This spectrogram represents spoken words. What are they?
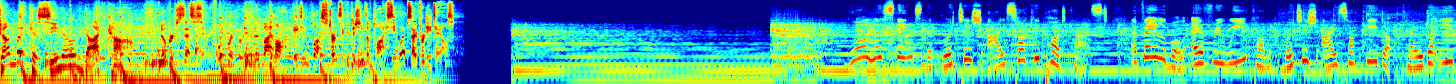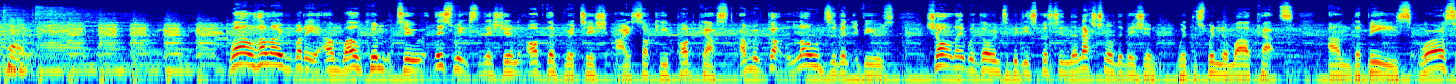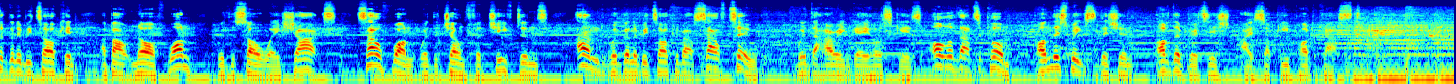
ChumbaCasino.com. No purchase necessary. Void were prohibited by law. 18 plus. Terms and conditions apply. See website for details. You're listening to the British Ice Hockey Podcast, available every week on britishicehockey.co.uk. Well, hello everybody, and welcome to this week's edition of the British Ice Hockey Podcast. And we've got loads of interviews. Shortly, we're going to be discussing the National Division with the Swindon Wildcats and the Bees. We're also going to be talking about North 1 with the Solway Sharks, South 1 with the Chelmsford Chieftains, and we're going to be talking about South 2 with the Haringey Huskies. All of that to come on this week's edition of the British Ice Hockey Podcast.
